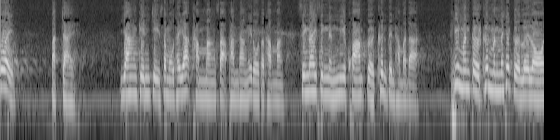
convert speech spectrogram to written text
ด้วยปัจจัย ยังกินจิสมุทยะธรรมมังสะพันทางนิโรธธรรมมัง สิ่งใดสิ่งหนึ่งมีความเกิดขึ้นเป็นธรรมดา ที่มันเกิดขึ้นมันไม่ใช่เกิดลอยลอย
